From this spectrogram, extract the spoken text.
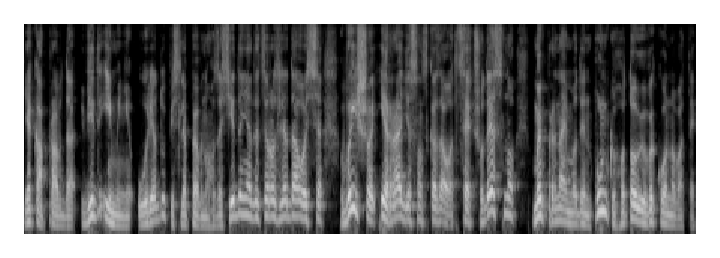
яка, правда, від імені уряду після певного засідання, де це розглядалося, вийшла і радісно сказала: це чудесно. Ми принаймні один пункт готові виконувати.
